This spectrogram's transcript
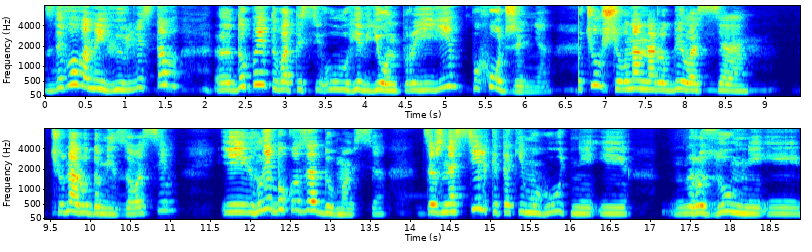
Здивований Гюльві став е, допитуватись у Гівйон про її походження. Почув, що вона народилася, що вона родом із Осів, і глибоко задумався. Це ж настільки такі могутні і розумні, і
